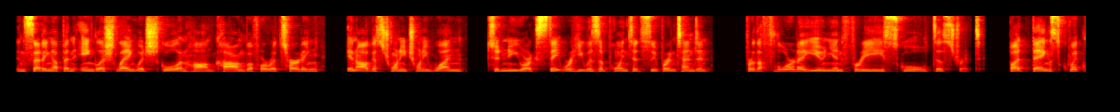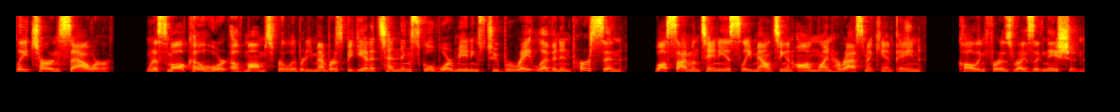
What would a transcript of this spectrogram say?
and setting up an English language school in Hong Kong before returning in August 2021 to New York State, where he was appointed superintendent for the Florida Union Free School District. But things quickly turned sour when a small cohort of Moms for Liberty members began attending school board meetings to berate Levin in person while simultaneously mounting an online harassment campaign calling for his resignation.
